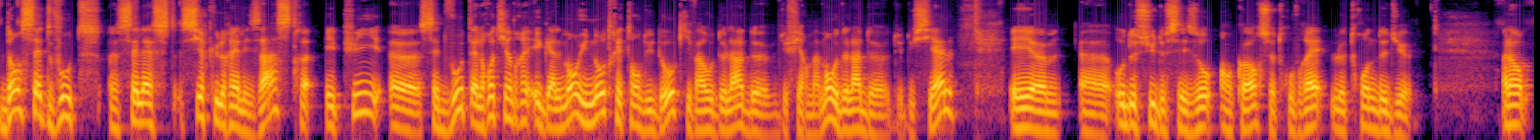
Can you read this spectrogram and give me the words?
Dans cette voûte euh, céleste circuleraient les astres, et puis euh, cette voûte, elle retiendrait également une autre étendue d'eau qui va au-delà du firmament, au-delà du ciel, et euh, au-dessus de ces eaux encore se trouverait le trône de Dieu. Alors,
